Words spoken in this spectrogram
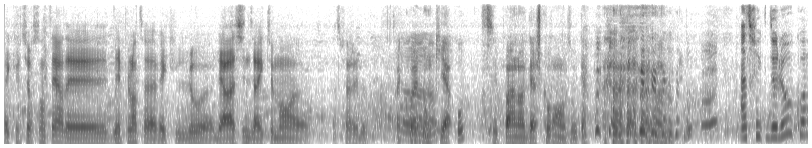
la culture sans terre des, des plantes avec l'eau, euh, les racines directement euh, aspergées d'eau. Aqua, donc il y a eau? C'est pas un langage courant en tout cas. un truc de l'eau, quoi.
